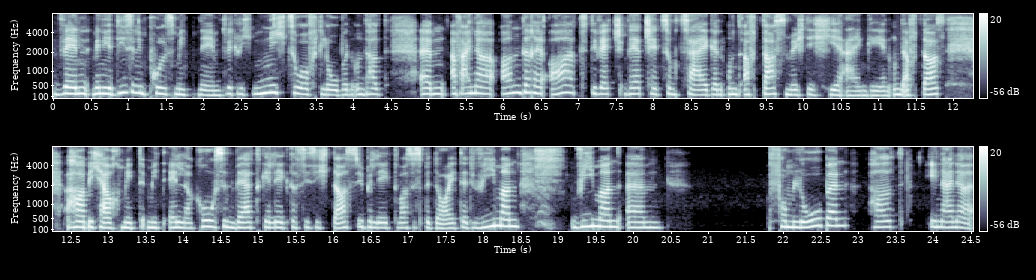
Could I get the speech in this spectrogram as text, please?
wenn, wenn ihr diesen Impuls mitnehmt, wirklich nicht so oft loben und halt ähm, auf eine andere Art die Wertschätzung zeigen und auf das möchte ich hier eingehen und auf das habe ich auch mit, mit Ella großen Wert gelegt, dass sie sich das überlegt, was es bedeutet, wie man, wie man ähm, vom Loben halt in eine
